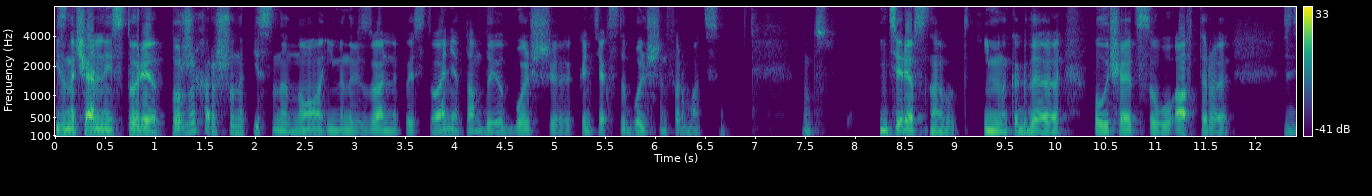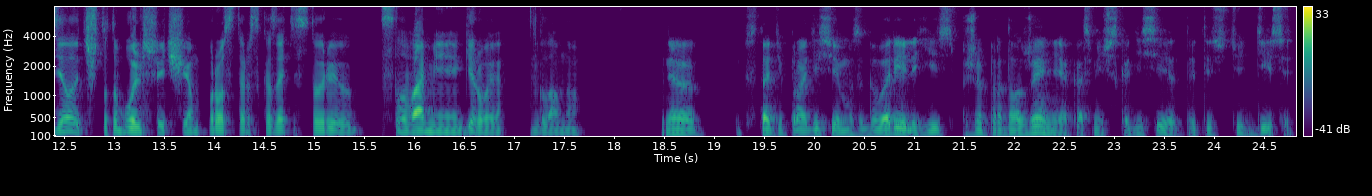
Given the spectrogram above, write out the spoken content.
изначальная история тоже хорошо написана, но именно визуальное повествование там дает больше контекста, больше информации. Вот интересно, вот именно когда получается у автора сделать что-то большее, чем просто рассказать историю словами героя главного. Э, кстати, про Одиссею мы заговорили. Есть же продолжение «Космическая Одиссея» 2010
